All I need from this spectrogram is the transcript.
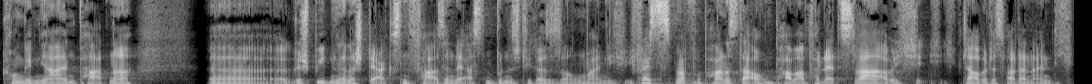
kongenialen Partner äh, gespielt in seiner stärksten Phase in der ersten Bundesliga-Saison, meine ich. Ich weiß, dass Mafropanos da auch ein paar Mal verletzt war, aber ich, ich glaube, das war dann eigentlich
